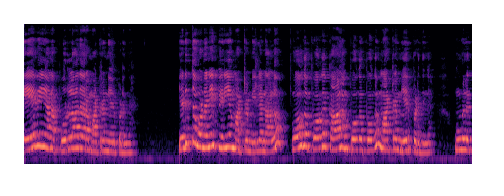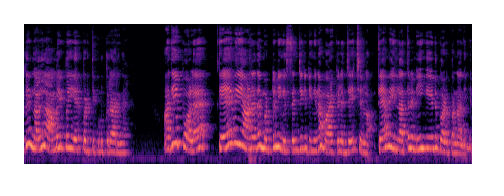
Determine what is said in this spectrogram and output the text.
தேவையான பொருளாதார மாற்றம் ஏற்படுங்க. எடுத்த உடனே பெரிய மாற்றம் இல்லைனாலும் போக போக காலம் போக போக மாற்றம் ஏற்படுதுங்க. உங்களுக்கு நல்ல அமைப்பை ஏற்படுத்தி கொடுக்குறாருங்க. அதே போல் தேவையானதை மட்டும் நீங்கள் செஞ்சுக்கிட்டிங்கன்னா வாழ்க்கையில் ஜெயிச்சிடலாம். தேவையில்லாத நீங்கள் ஈடுபாடு பண்ணாதீங்க.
